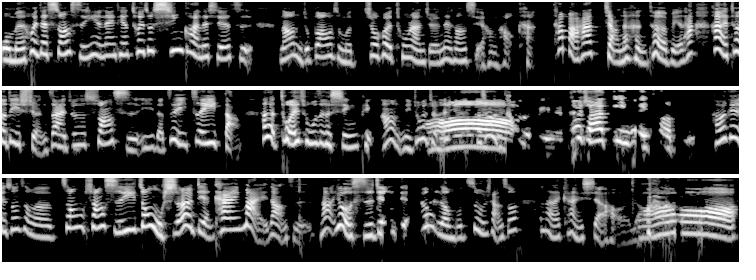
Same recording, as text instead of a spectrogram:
我们会在双十一的那一天推出新款的鞋子，然后你就不知道为什么就会突然觉得那双鞋很好看。他把它讲的很特别，他他还特地选在就是双十一的这一这一档，他在推出这个新品，然后你就会觉得、哦欸、好像很特别，就会觉得它地位特别，还会跟你说什么中双十一中午十二点开卖这样子，然后又有时间点，就会忍不住想说拿来看一下好了。哦，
